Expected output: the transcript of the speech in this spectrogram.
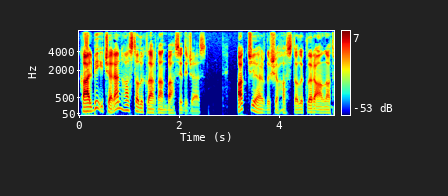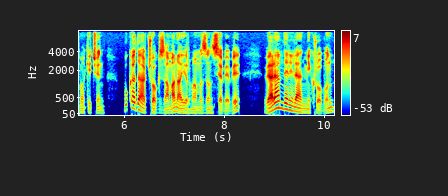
kalbi içeren hastalıklardan bahsedeceğiz. Akciğer dışı hastalıkları anlatmak için bu kadar çok zaman ayırmamızın sebebi, verem denilen mikrobun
